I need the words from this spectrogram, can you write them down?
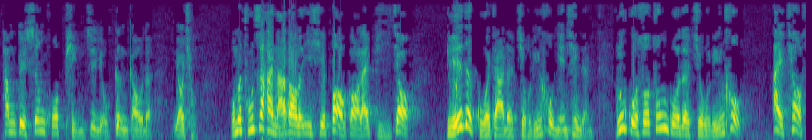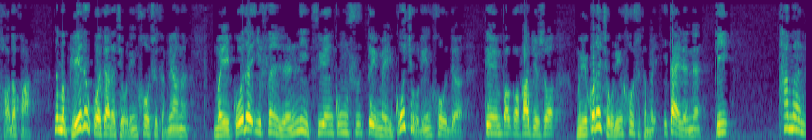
他们对生活品质有更高的要求。我们同时还拿到了一些报告来比较。别的国家的九零后年轻人，如果说中国的九零后爱跳槽的话，那么别的国家的九零后是怎么样呢？美国的一份人力资源公司对美国九零后的调研报告发觉说，美国的九零后是怎么一代人呢？第一，他们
